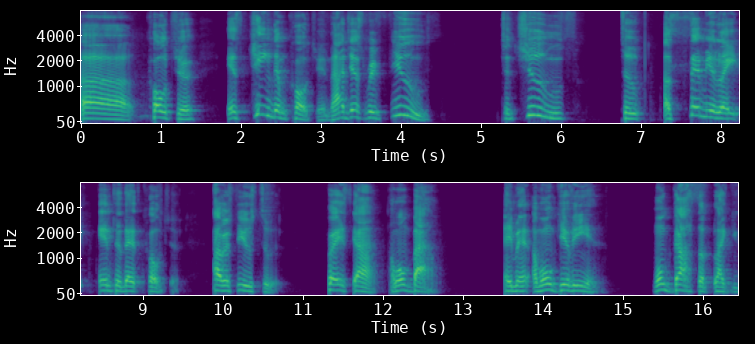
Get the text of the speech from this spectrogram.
uh, culture is kingdom culture. And I just refuse to choose to assimilate into that culture. I refuse to. It. Praise God. I won't bow. Amen. I won't give in won't gossip like you,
